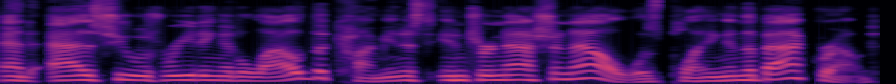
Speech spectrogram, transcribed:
And as she was reading it aloud, the Communist Internationale was playing in the background.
